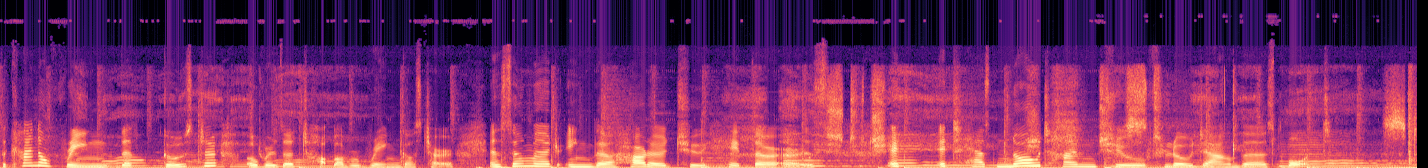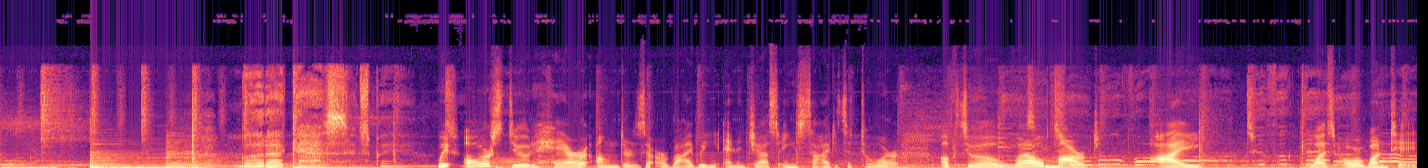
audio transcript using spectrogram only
The kind of rain that goes over the top of a rain coaster, and so much in the harder to hit the earth. It it has no time to slow down the sport. We all stood here under the arriving and just inside the door of the Walmart I was all wanted.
